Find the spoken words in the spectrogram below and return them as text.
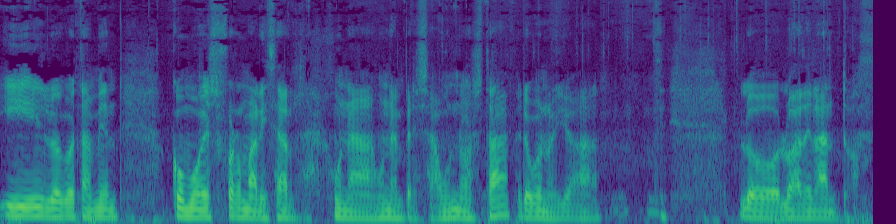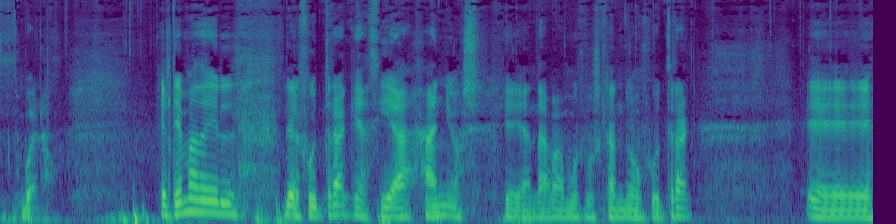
y luego también cómo es formalizar una, una empresa. Aún no está, pero bueno, ya lo, adelanto. Bueno, el tema del, del, food track, que hacía años que andábamos buscando un food track, eh,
